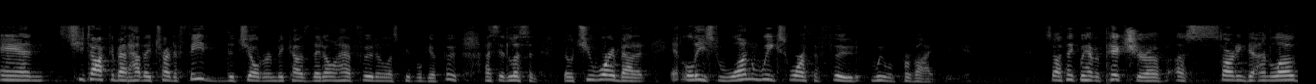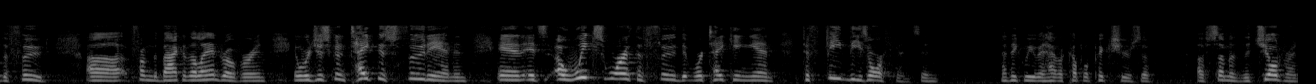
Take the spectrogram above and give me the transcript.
And she talked about how they try to feed the children because they don't have food unless people give food. I said, Listen, don't you worry about it. At least one week's worth of food we will provide for you. So I think we have a picture of us starting to unload the food uh, from the back of the Land Rover, and, and we're just going to take this food in, and, and it's a week's worth of food that we're taking in to feed these orphans. And I think we even have a couple pictures of, of some of the children,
